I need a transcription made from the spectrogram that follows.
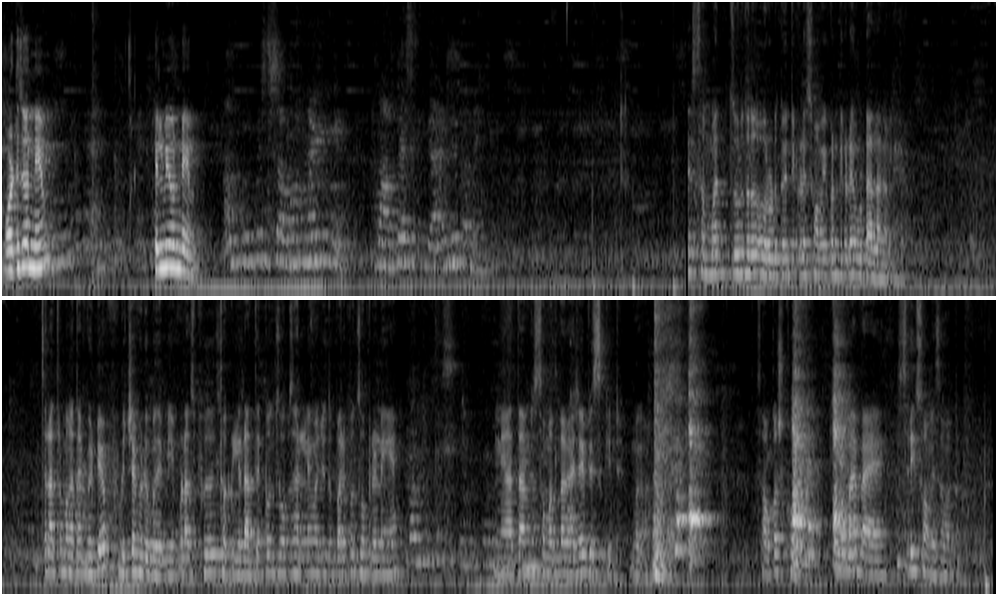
What is your name tell me your name संमत जोर जोर ओरडतोय तिकडे स्वामी पण तिकडे उठायला लागले. चला तर मग आता भेटूया पुढच्या व्हिडिओमध्ये. मी पण आज फुल थकले रात्री पण झोप झाली नाही माझी दुपारी पण झोपले नाही आहे आणि आता आमच्या समजला घ्यायचे बिस्किट. बघा. सावकाश खो बाय बाय श्री स्वामी समर्थ.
